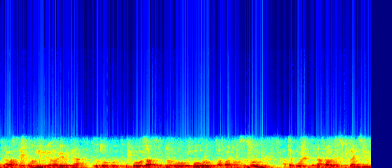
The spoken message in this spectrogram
спрямувати 3,5 мільйона гривень на підготовку учбових закладів нового учбового року та опального сезону, а також направити субвенцію е,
